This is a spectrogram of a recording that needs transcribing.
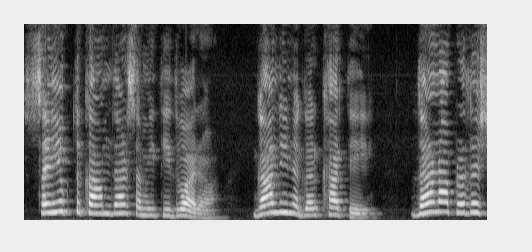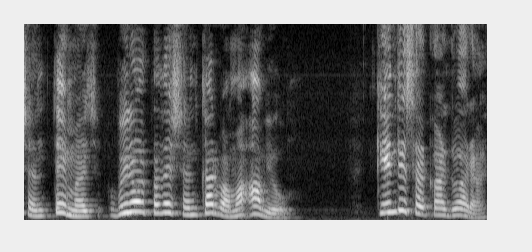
સંયુક્ત કામદાર સમિતિ દ્વારા ગાંધીનગર ખાતે ધરણા પ્રદર્શન તેમજ વિરોધ પ્રદર્શન કરવામાં આવ્યો. કેન્દ્ર સરકાર દ્વારા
